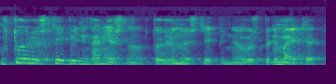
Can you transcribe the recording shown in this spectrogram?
В той или иной степени, конечно, в той или иной степени. Вы же понимаете,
